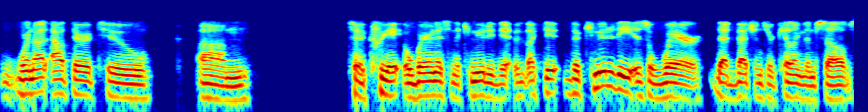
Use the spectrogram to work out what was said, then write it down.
we're not out there to um to create awareness in the community. Like the the community is aware that veterans are killing themselves.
